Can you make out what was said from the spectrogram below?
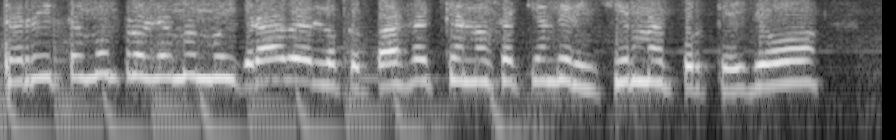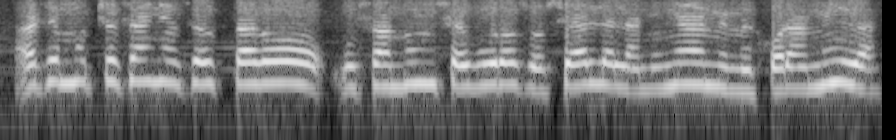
Terry, tengo un problema muy grave. Lo que pasa es que no sé a quién dirigirme porque yo hace muchos años he estado usando un seguro social de la niña de mi mejor amiga.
